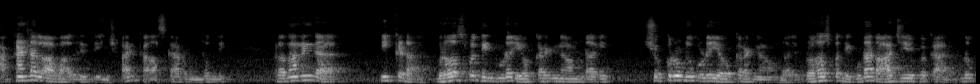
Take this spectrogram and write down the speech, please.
అఖండ లాభాలు సిద్ధించడానికి ఆస్కారం ఉంటుంది. ప్రధానంగా ఇక్కడ బృహస్పతి కూడా యోగకరంగా ఉండాలి. శుక్రుడు కూడా యోగకరంగా ఉండాలి. బృహస్పతి కూడా రాజయోగ కారకుడు.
